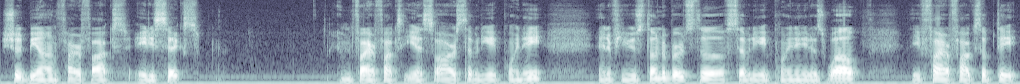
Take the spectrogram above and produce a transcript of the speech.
should be on Firefox 86 and Firefox ESR 78.8, and if you use Thunderbird still 78.8 as well. The Firefox update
